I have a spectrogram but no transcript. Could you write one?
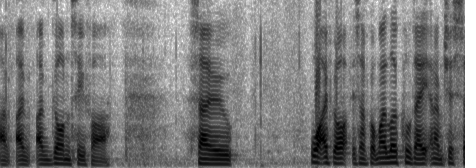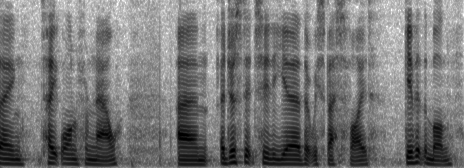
I've, I've, I've gone too far. So what I've got is I've got my local date and I'm just saying take one from now. um, adjust it to the year that we specified, give it the month,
